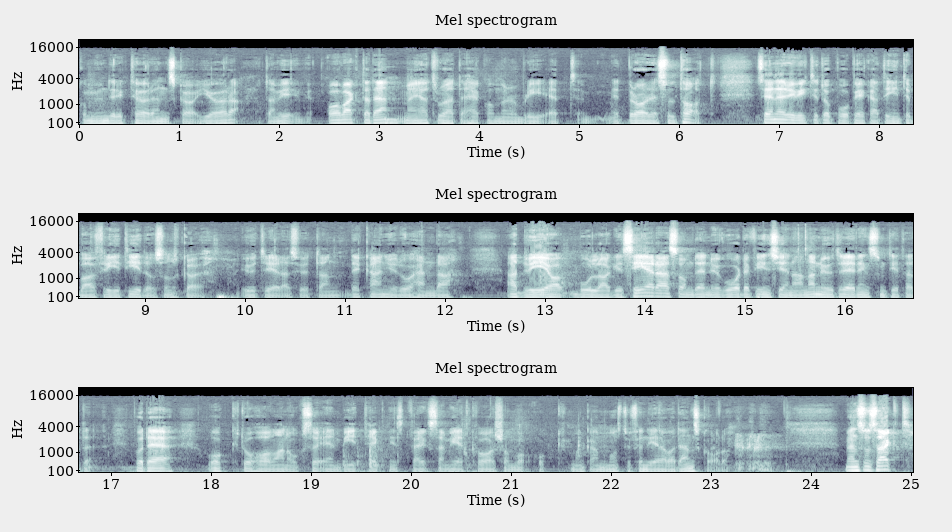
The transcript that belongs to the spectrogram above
kommundirektören ska göra. Utan vi avvaktar den, men jag tror att det här kommer att bli ett, ett bra resultat. Sen är det viktigt att påpeka att det inte bara är fritid som ska utredas, utan det kan ju då hända att VA bolagiseras om det nu går. Det finns ju en annan utredning som tittar på det och då har man också en bit teknisk verksamhet kvar som, och man kan, måste fundera vad den ska då. Men som sagt,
